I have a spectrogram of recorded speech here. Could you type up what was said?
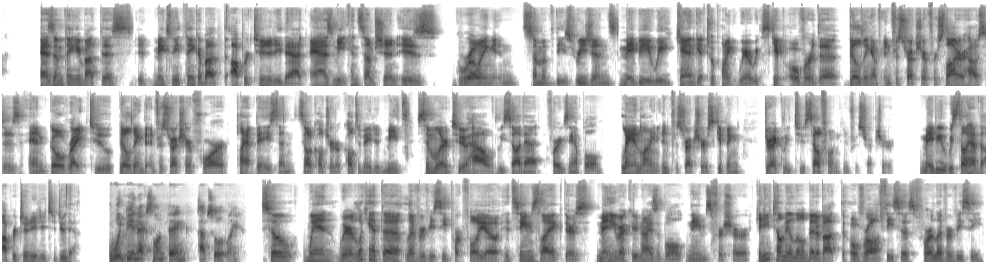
As I'm thinking about this, it makes me think about the opportunity that as meat consumption is growing in some of these regions, maybe we can get to a point where we skip over the building of infrastructure for slaughterhouses and go right to building the infrastructure for plant based and cell cultured or cultivated meats, similar to how we saw that, for example, landline infrastructure skipping directly to cell phone infrastructure. Maybe we still have the opportunity to do that. Would be an excellent thing. Absolutely. So when we're looking at the Lever VC portfolio, it seems like there's many recognizable names for sure. Can you tell me a little bit about the overall thesis for Lever VC?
